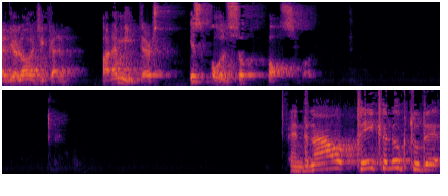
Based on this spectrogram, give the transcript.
radiological parameters is also possible. And now take a look to the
